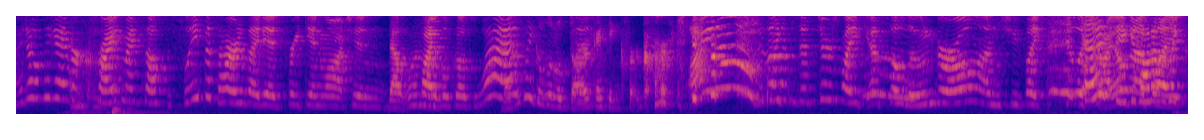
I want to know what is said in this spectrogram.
I don't think I ever cried myself to sleep as hard as I did freaking watching That one Fievel was, Goes West. That was like a little dark, like- I think, for a cartoon. I know, because then the sister's like a saloon girl and she's like still a child. I think and about it, I was like,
